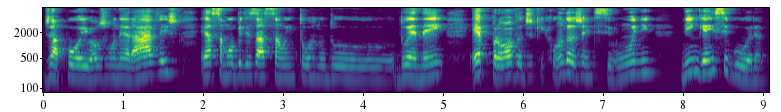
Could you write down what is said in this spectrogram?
de apoio aos vulneráveis, essa mobilização em torno do, do Enem é prova de que quando a gente se une, ninguém segura.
